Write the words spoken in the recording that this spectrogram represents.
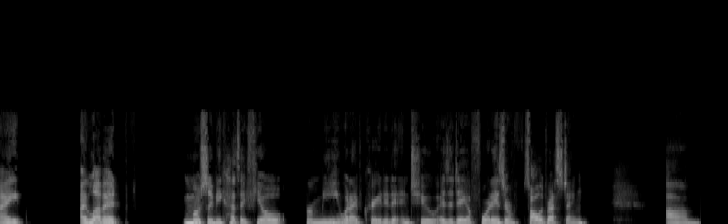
I I love it mostly because I feel for me what I've created it into is a day of four days of solid resting, um,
